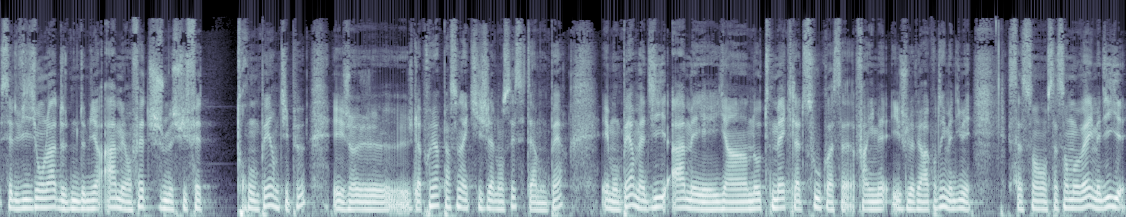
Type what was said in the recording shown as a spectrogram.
cette vision là de, de me dire ah mais en fait je me suis fait trompé un petit peu. Et je, la première personne à qui je l'annonçais c'était à mon père. Et mon père m'a dit ah mais il y a un autre mec là-dessous quoi. Enfin il je l'avais raconté il m'a dit mais ça sent ça sent mauvais. Il m'a dit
